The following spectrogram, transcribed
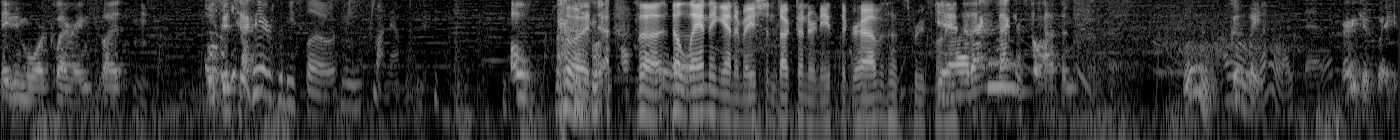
maybe more glaring, but yeah, oh, but good he tech. deserves to be slow. I mean, come on now. Oh, oh the the landing animation ducked underneath the grab? That's pretty funny. yeah, that that can still happen. Oh, Ooh, good Oh, weight. I like that. That's Very good weight.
